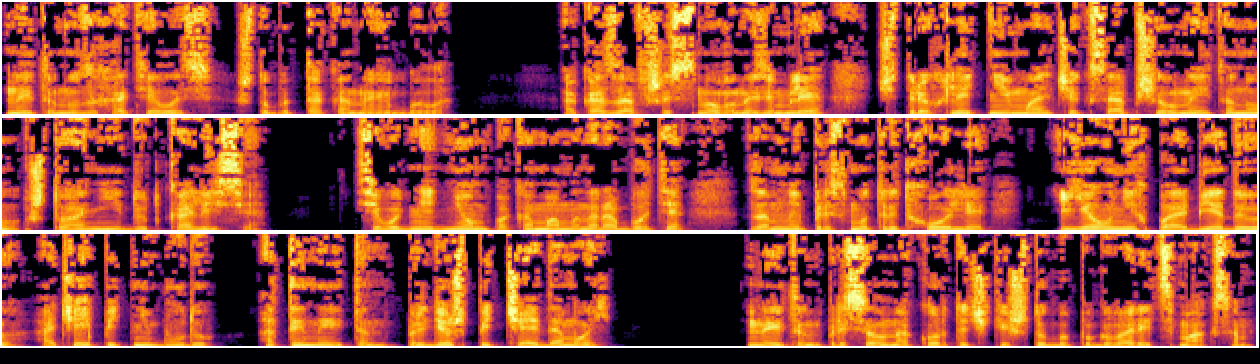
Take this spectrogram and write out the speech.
Нейтану захотелось, чтобы так оно и было. Оказавшись снова на земле, четырехлетний мальчик сообщил Нейтану, что они идут к Алисе. «Сегодня днем, пока мама на работе, за мной присмотрит Холли, и я у них пообедаю, а чай пить не буду. «А ты, Нейтон, придешь пить чай домой?» Нейтон присел на корточки, чтобы поговорить с Максом.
